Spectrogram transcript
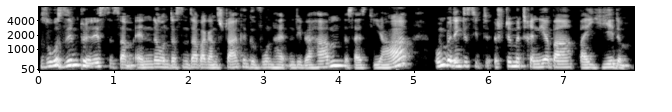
So simpel ist es am Ende und das sind aber ganz starke Gewohnheiten, die wir haben. Das heißt, ja, unbedingt ist die Stimme trainierbar bei jedem.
